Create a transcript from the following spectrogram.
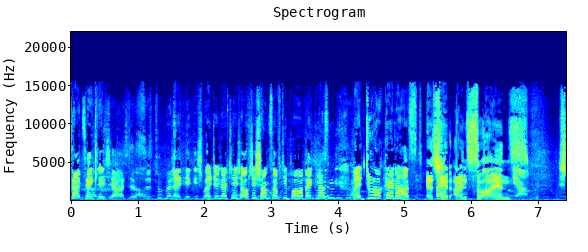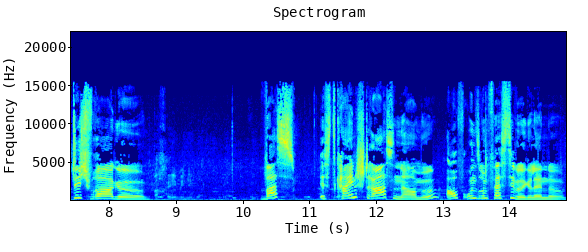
Tatsächlich, ja. Das äh, tut mir leid, Nick. Ich wollte dir natürlich auch die Chance auf die Powerbank lassen, weil du noch keine hast. Es steht 1 zu 1. Ja. Stichfrage. Ach, Emily. Was ist kein Straßenname auf unserem Festivalgelände?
